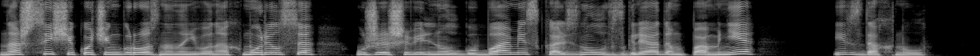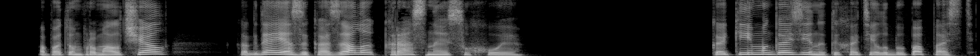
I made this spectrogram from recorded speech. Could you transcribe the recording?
наш сыщик очень грозно на него нахмурился, уже шевельнул губами, скользнул взглядом по мне и вздохнул. А потом промолчал — когда я заказала красное сухое. В какие магазины ты хотела бы попасть?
